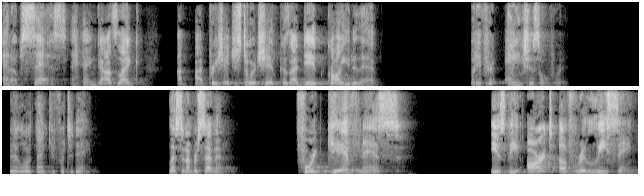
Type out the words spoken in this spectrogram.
and obsessed. And God's like, I, I appreciate your stewardship because I did call you to that. But if you're anxious over it, like, Lord, thank you for today. Lesson number seven forgiveness is the art of releasing.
